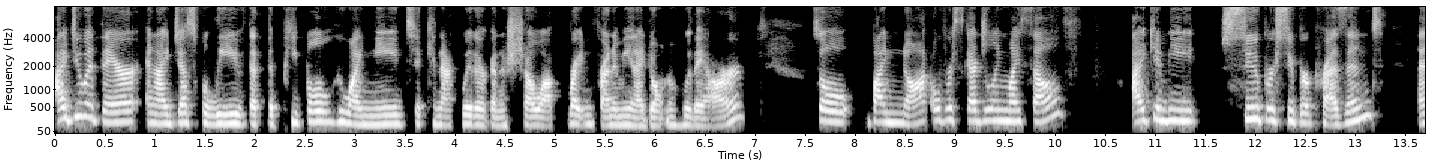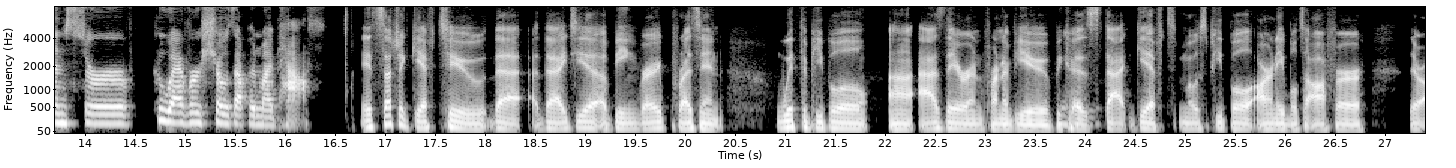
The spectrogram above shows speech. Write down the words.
I do it there, and I just believe that the people who I need to connect with are going to show up right in front of me, and I don't know who they are. So, by not overscheduling myself, I can be super, super present and serve whoever shows up in my path. It's such a gift too that the idea of being very present with the people uh, as they are in front of you, because mm-hmm. that gift most people aren't able to offer. They're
